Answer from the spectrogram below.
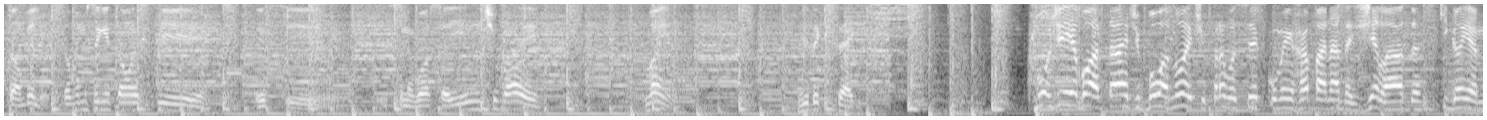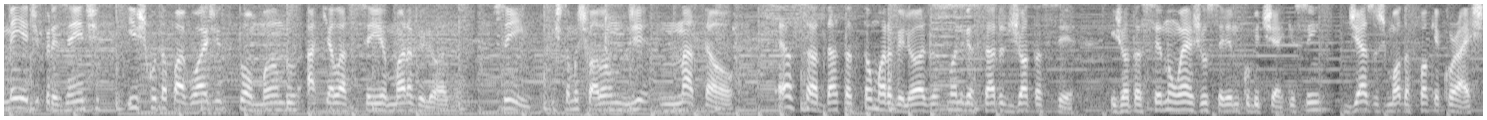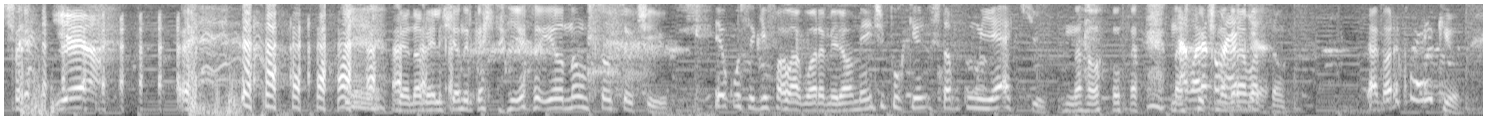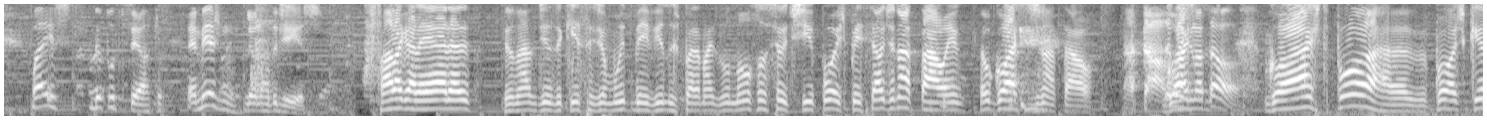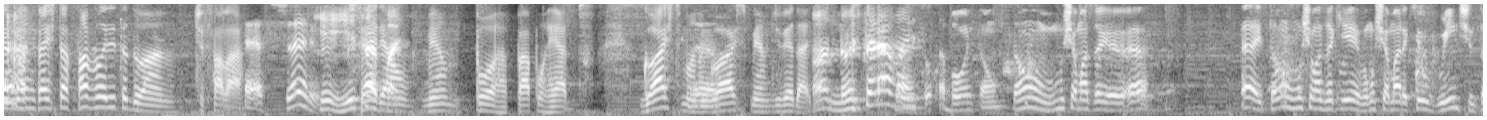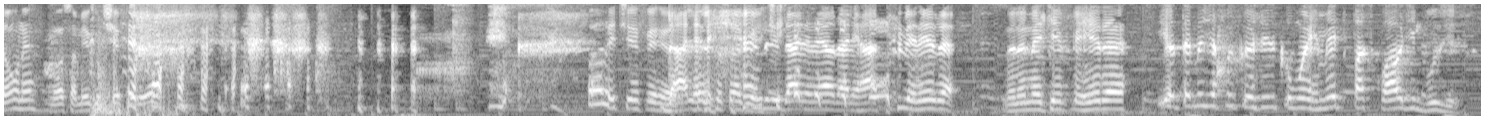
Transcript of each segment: Então, beleza. Então vamos seguir então esse. esse. esse negócio aí e a gente vai. vai. Vida que segue. Bom dia, boa tarde, boa noite para você comer rabanada gelada, que ganha meia de presente e escuta pagode tomando aquela ceia maravilhosa. Sim, estamos falando de Natal. Essa data tão maravilhosa no aniversário de JC. E JC não é Juscelino Kubitschek, sim Jesus Motherfucker Christ. Yeah! Meu nome é Alexandre Castanheira e eu não sou seu tio. Eu consegui falar agora melhormente porque estava com o Yekio na, na Agora última com Ekio. gravação. Agora com o Yekio. Mas deu tudo certo. É mesmo, Leonardo Dias? Fala galera, Leonardo Dias aqui, sejam muito bem-vindos para mais um Não Sou Seu Tio. Pô, especial de Natal, hein? Eu gosto de Natal. Natal. Você gosta de Gosto. Natal? Gosto, porra. Pô, acho que é a minha festa favorita do ano, te falar. É sério? Que isso, Sério, rapaz? mesmo, porra, papo reto. Gosto, mano, É. gosto mesmo, de verdade. Ah, não esperava Ah, isso. então tá bom então. Então vamos chamar isso aqui. É, é, então vamos chamar isso aqui. Vamos chamar aqui o Grinch, então, né? Nosso amigo Tia Ferreira. Fala aí, Tia Ferreira. Dali tá, Alexandre, Grinch? Dali Léo, Dali Raça, beleza? Meu nome é Tia Ferreira e eu também já fui conhecido como Hermeto Pascoal de Búzios.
